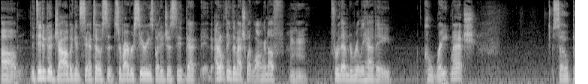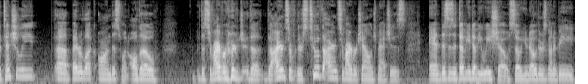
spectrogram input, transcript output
um did a good job against Santos at Survivor Series, but it just did that I don't think the match went long enough for them to really have a great match. So potentially uh better luck on this one. Although the Survivor the the Iron there's two of the Iron Survivor Challenge matches, and this is a WWE show, so you know there's going to be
